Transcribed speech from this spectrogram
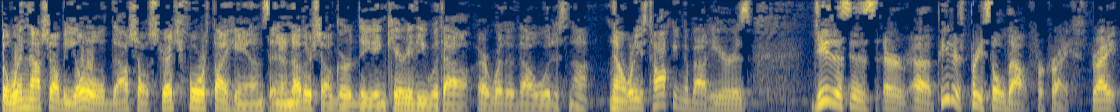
But when thou shalt be old, thou shalt stretch forth thy hands, and another shall gird thee and carry thee without, or whether thou wouldest not. Now, what he's talking about here is Jesus is, or uh, Peter's pretty sold out for Christ, right?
